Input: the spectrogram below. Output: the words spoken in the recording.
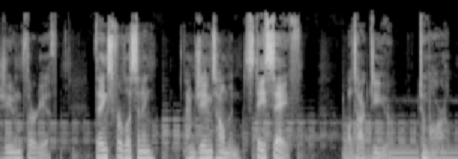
June 30th. Thanks for listening. I'm James Hohmann. Stay safe. I'll talk to you tomorrow.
